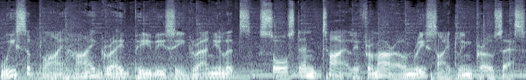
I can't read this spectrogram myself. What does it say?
we supply high-grade PVC granulates sourced entirely from our own recycling process.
